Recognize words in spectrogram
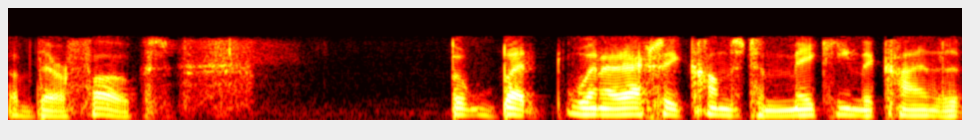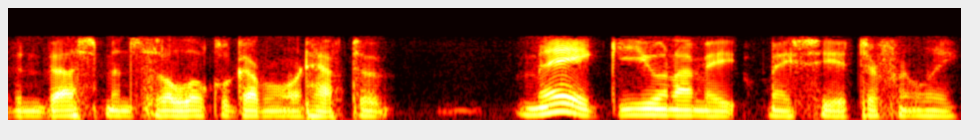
of their folks. But but when it actually comes to making the kinds of investments that a local government would have to make, you and I may may see it differently.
